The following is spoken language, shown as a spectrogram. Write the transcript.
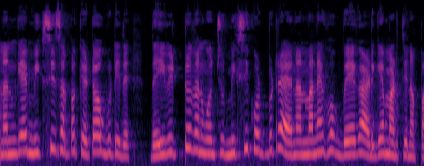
ನನಗೆ ಮಿಕ್ಸಿ ಸ್ವಲ್ಪ ಕೆಟ್ಟೋಗ್ಬಿಟ್ಟಿದೆ. ದಯವಿಟ್ಟು ನನಗೊಂಚೂರು ಮಿಕ್ಸಿ ಕೊಟ್ಬಿಟ್ರೆ ನಾನು ಮನೆಗೆ ಹೋಗಿ ಬೇಗ ಅಡುಗೆ ಮಾಡ್ತೀನಪ್ಪ.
